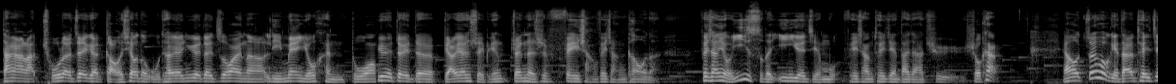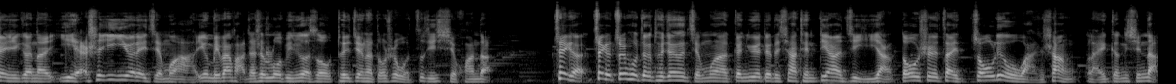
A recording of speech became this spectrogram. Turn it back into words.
当然了，除了这个搞笑的五条人乐队之外呢，里面有很多乐队的表演水平真的是非常非常高的，非常有意思的音乐节目，非常推荐大家去收看。然后最后给大家推荐一个呢，也是音乐类节目啊，因为没办法，这是洛宾热搜，推荐的都是我自己喜欢的。这个这个最后这个推荐的节目呢，跟《乐队的夏天》第二季一样，都是在周六晚上来更新的。《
